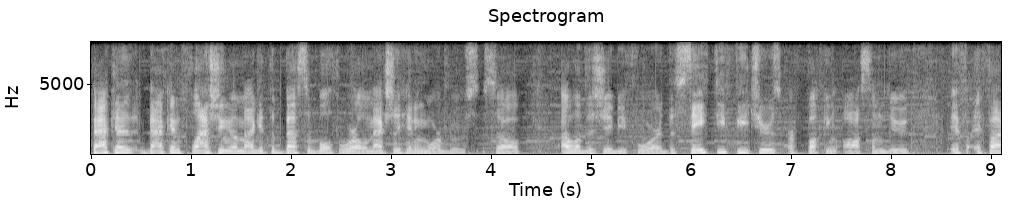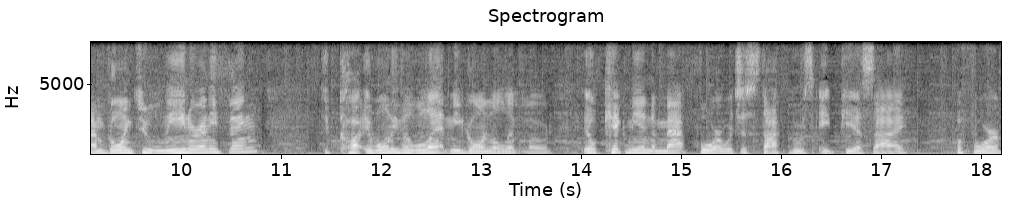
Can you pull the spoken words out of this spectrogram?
back at back in flashing them, I get the best of both worlds. I'm actually hitting more boosts. So I love this JB4. The safety features are fucking awesome, dude. If if I'm going to lean or anything, cut, it won't even let me go into limp mode. It'll kick me into map 4, which is stock boost 8 PSI before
